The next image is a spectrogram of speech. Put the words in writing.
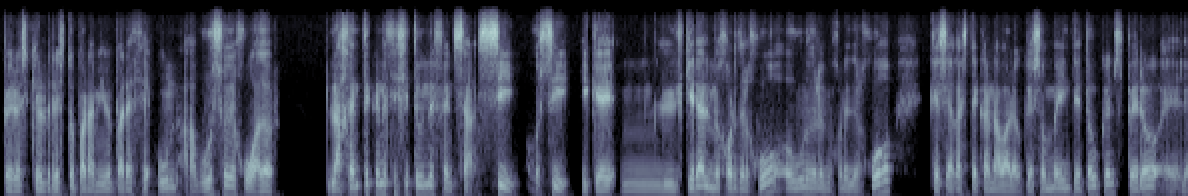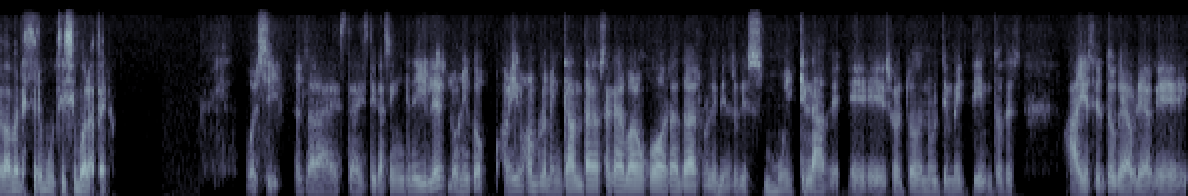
pero es que el resto para mí me parece un abuso de jugador. La gente que necesite un defensa sí o sí y que mm, quiera el mejor del juego o uno de los mejores del juego, que se haga este carnaval, que son 20 tokens, pero eh, le va a merecer muchísimo la pena. Pues sí, las estadísticas increíbles. Lo único, a mí, por ejemplo, me encanta sacar el balón jugador atrás porque pienso que es muy clave, eh, sobre todo en Ultimate Team. Entonces, ahí es cierto que habría que,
